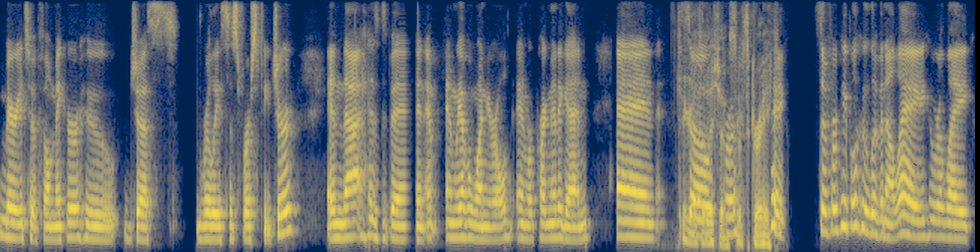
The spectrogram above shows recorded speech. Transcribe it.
married to a filmmaker who just released his first feature, and that has been. And, and we have a one-year-old, and we're pregnant again. And congratulations, so for, that's great. So for people who live in LA who are like,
